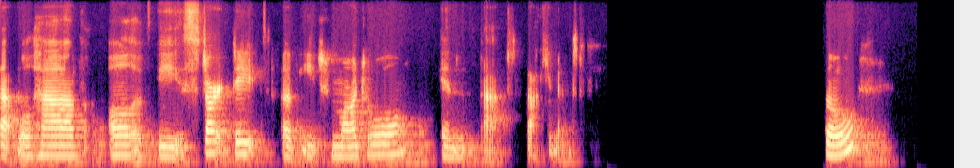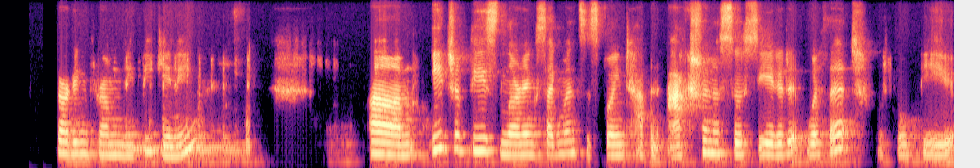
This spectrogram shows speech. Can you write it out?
that will have all of the start dates of each module in that document. So starting from the beginning, um, each of these learning segments is going to have an action associated with it, which will be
